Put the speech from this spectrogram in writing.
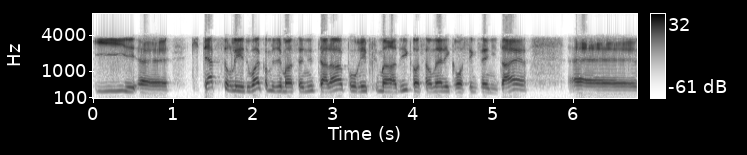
qui euh, qui tapent sur les doigts, comme j'ai mentionné tout à l'heure, pour réprimander concernant les consignes sanitaires. Euh,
